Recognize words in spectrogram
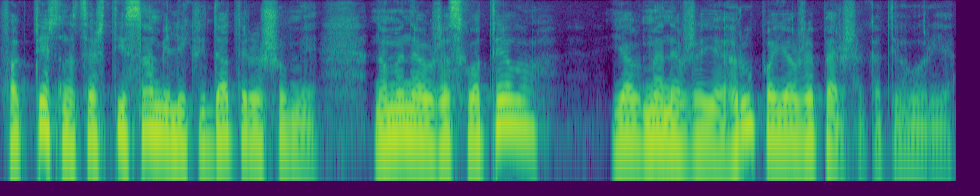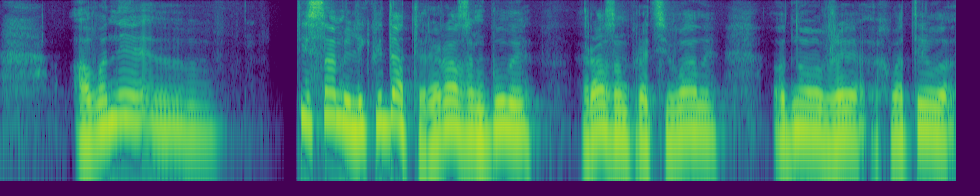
Фактично, це ж ті самі ліквідатори, що ми. Но мене вже схватило, я, в мене вже є група, я вже перша категорія. А вони ті самі ліквідатори разом були, разом працювали. Одного вже хватило,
